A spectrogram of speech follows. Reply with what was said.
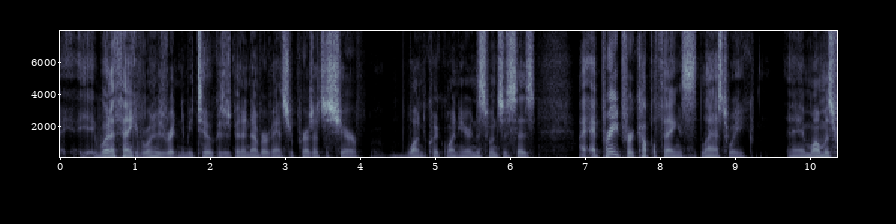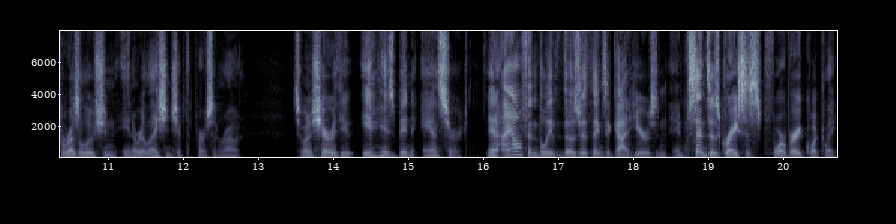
I want to thank everyone who's written to me too, because there's been a number of answered prayers. I'll just share one quick one here. And this one just says, I, I prayed for a couple things last week, and one was for resolution in a relationship, the person wrote. So I want to share with you, it has been answered. And I often believe those are the things that God hears and, and sends those graces for very quickly.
